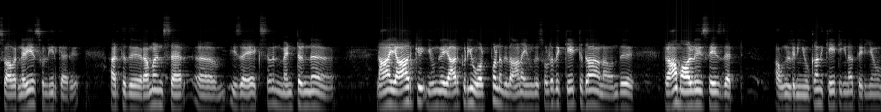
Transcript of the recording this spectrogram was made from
ஸோ அவர் நிறைய சொல்லியிருக்காரு. அடுத்தது Raman sir is a excellent மென்டர்னு நான் யாருக்கு இவங்க யாருக்கூடையும் ஒர்க் பண்ணதில்லை. ஆனால் இவங்க சொல்கிறத கேட்டு தான் நான் வந்து ராம் ஆல்வேஸ் சேஸ் தட் அவங்கள்ட்ட நீங்கள் உட்காந்து கேட்டிங்கன்னா தெரியும்.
